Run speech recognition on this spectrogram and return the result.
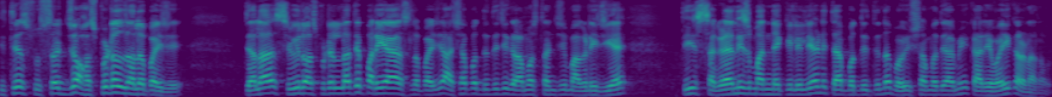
तिथे सुसज्ज हॉस्पिटल झालं पाहिजे. ज्याला सिव्हिल हॉस्पिटलला ते पर्याय असलं पाहिजे. अशा पद्धतीची ग्रामस्थांची मागणी जी आहे ती सगळ्यांनीच मान्य केलेली आहे आणि त्या पद्धतीनं भविष्यामध्ये आम्ही कार्यवाही करणार आहोत.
